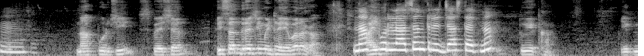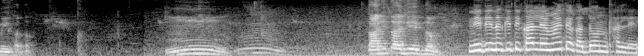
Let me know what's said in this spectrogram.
हम्म. नागपूरची स्पेशल ही संत्र्याची मिठाई आहे बरं का? नागपूरला संत्रे जास्त आहेत ना? तू एक खा. एक मी खातो. हम्म. ताजी ताजी एकदम. निधीनं किती खाल्ले माहितीये का? दोन खाल्ले.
